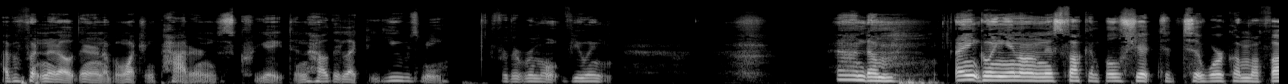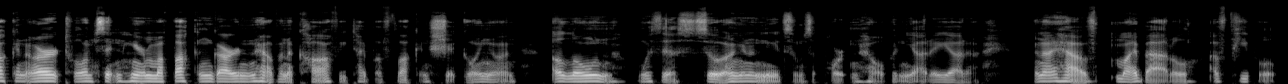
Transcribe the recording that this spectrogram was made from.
I've been putting it out there and I've been watching patterns create and how they like to use me for the remote viewing. And, um, I ain't going in on this fucking bullshit to, to work on my fucking art while I'm sitting here in my fucking garden having a coffee type of fucking shit going on alone with this. So I'm gonna need some support and help and yada yada. And I have my battle of people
